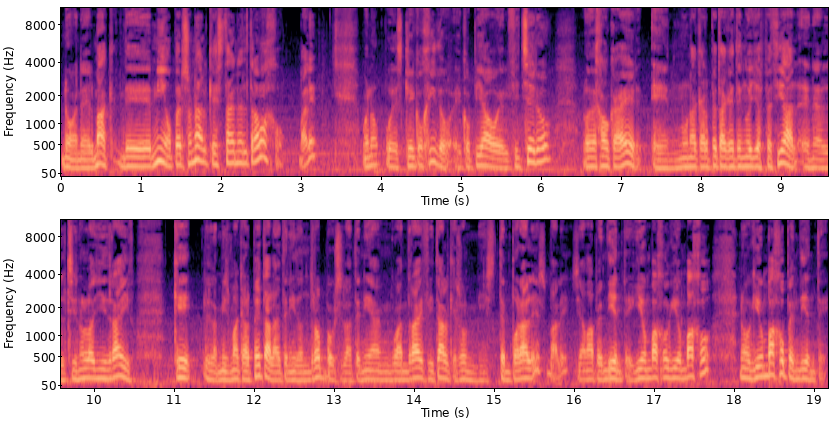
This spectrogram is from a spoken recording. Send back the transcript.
No en el Mac de mío personal que está en el trabajo, ¿vale? Bueno, pues que he cogido, he copiado el fichero, lo he dejado caer en una carpeta que tengo yo especial, en el Synology Drive, que la misma carpeta la he tenido en Dropbox la tenía en OneDrive y tal, que son mis temporales, ¿vale? Se llama pendiente, guion bajo, guion bajo, no, guion bajo, pendiente.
